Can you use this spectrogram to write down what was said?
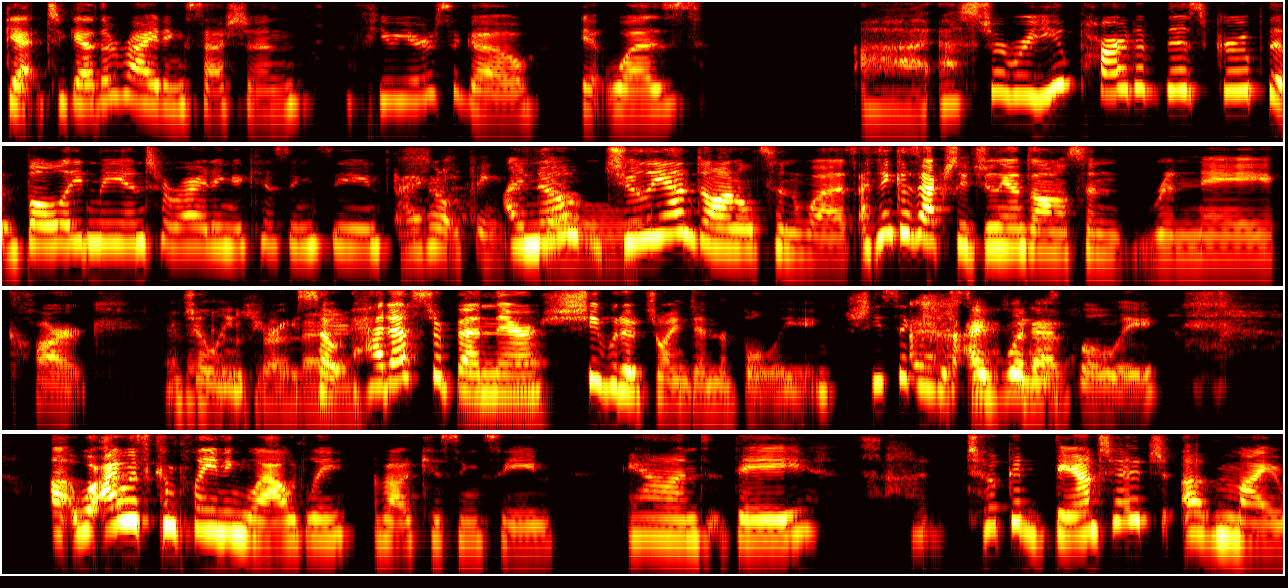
get together writing session a few years ago, it was uh, Esther. Were you part of this group that bullied me into writing a kissing scene? I don't think I know so. Julianne Donaldson was. I think it's actually Julianne Donaldson, Renee Clark, I and Jillian Perry. So had Esther been there, Mhm. she would have joined in the bullying. She's a I kissing would have. bully. Uh, well, I was complaining loudly about a kissing scene, and they took advantage of my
